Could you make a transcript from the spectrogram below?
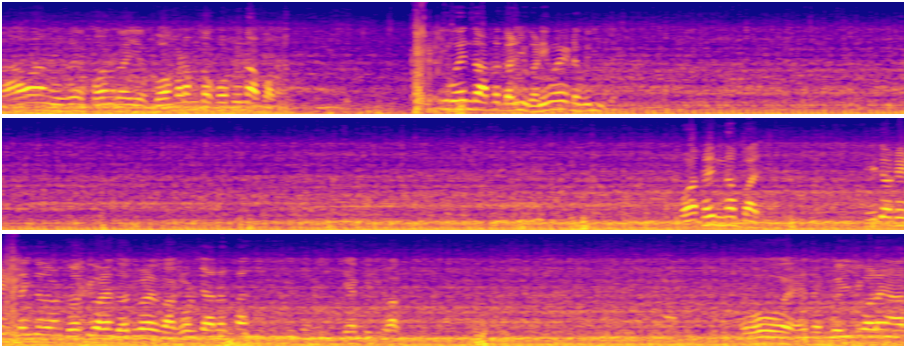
લાવવાનું છે, ફોન કરીએ ગોમડામાં તો ખોટું ના પડે. સિટી હોય ને તો આપણે ગળ્યું ઘણી હોય એટલે બધું થઈ ન પાછી એ તો ટેન્ટ લઈ જવાનું ધોતીવાળા ધોતીવાળા વાઘોડ ચાર રસ્તા ત્યાં બીજું વાઘ ઓય તો પોલીસવાળા આ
